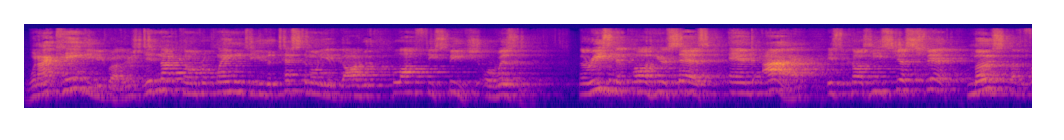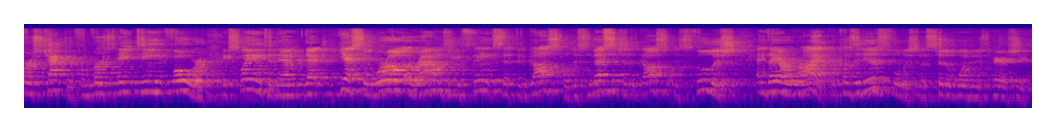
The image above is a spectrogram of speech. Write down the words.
when I came to you, brothers, did not come proclaiming to you the testimony of God with lofty speech or wisdom. The reason that Paul here says, And I, is because he's just spent most of the first chapter, from verse 18 forward, explaining to them that, yes, the world around you thinks that the gospel, this message of the gospel, is foolish, and they are right because it is foolishness to the one who is perishing.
